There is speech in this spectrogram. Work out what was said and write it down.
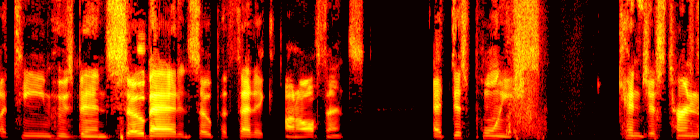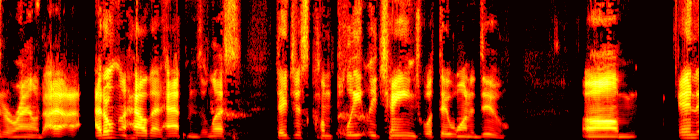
a team who's been so bad and so pathetic on offense at this point can just turn it around. I I don't know how that happens unless they just completely change what they want to do. Um, and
